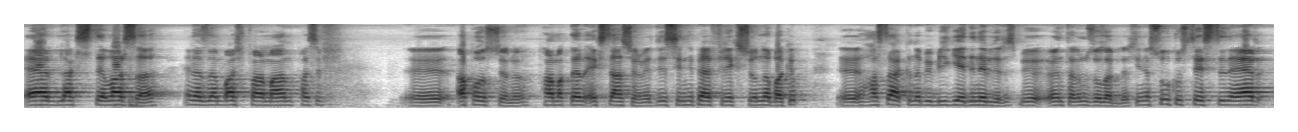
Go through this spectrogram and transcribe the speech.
eğer laksite varsa en azından baş parmağın pasif e, apozisyonu, parmakların ekstansiyonu ve dirseğin hiperfleksiyonuna bakıp hasta hakkında bir bilgi edinebiliriz. Bir ön tanımız olabilir. Yine sulcus testini eğer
